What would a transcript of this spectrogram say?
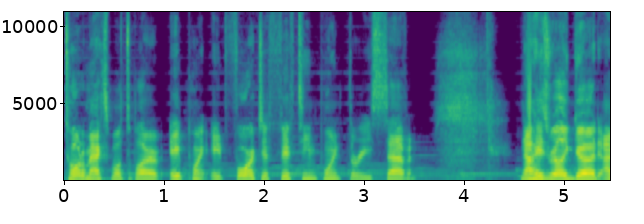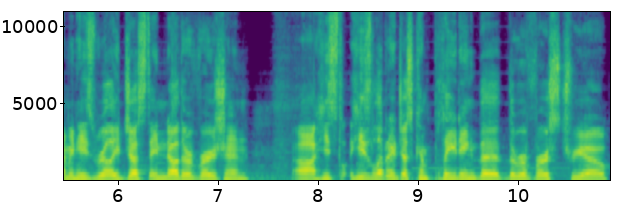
total max multiplier of 8.84 to 15.37. Now he's really good. I mean, he's really just another version. Uh, he's he's literally just completing the the reverse trio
